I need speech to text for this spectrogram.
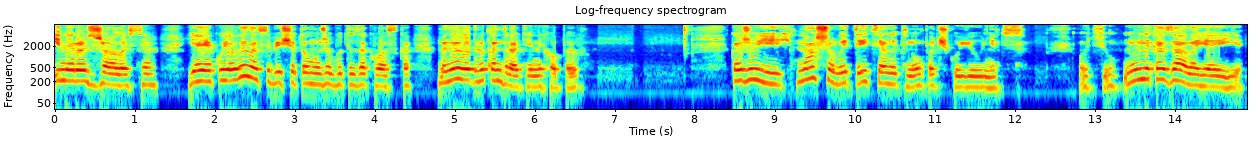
і не розжалося. Я як уявила собі, що то може бути закваска, мене ледве Кондратій не хопив. Кажу їй, нащо ви тицяли кнопочку Юніц? Оцю. Ну, не казала я її.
